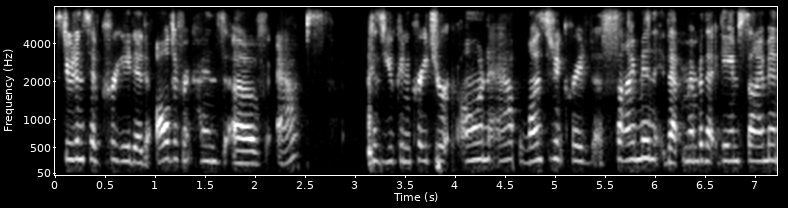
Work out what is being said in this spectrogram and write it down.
Students have created all different kinds of apps because you can create your own app. One student created a Simon, that remember that game Simon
